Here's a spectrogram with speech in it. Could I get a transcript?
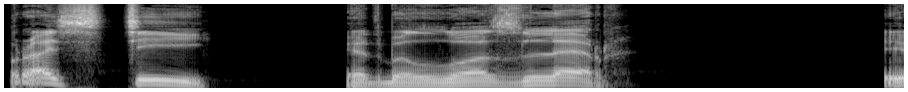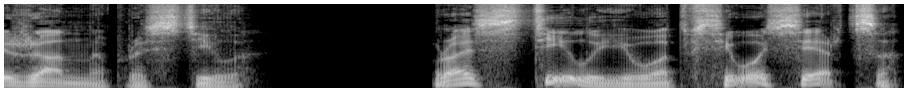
прости!» Это был Луазлер, и Жанна простила простила его от всего сердца,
